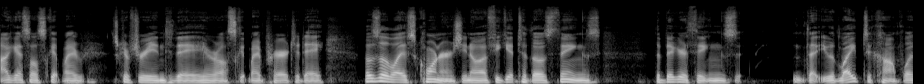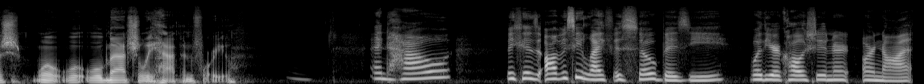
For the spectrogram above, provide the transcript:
I guess I'll skip my scripture reading today, or I'll skip my prayer today." Those are life's corners. You know, if you get to those things, the bigger things that you would like to accomplish will will, will naturally happen for you. And how? Because obviously, life is so busy, whether you're a college student or, or not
